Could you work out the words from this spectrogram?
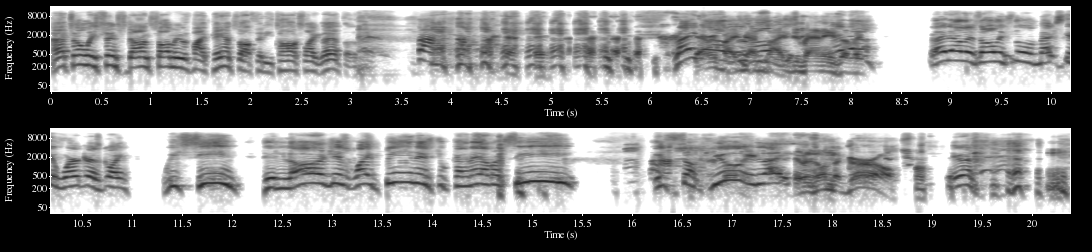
That's only since Don saw me with my pants off that he talks like that, though. right now, Everybody's there's got all, size advantage. right, now, right now, there's all these little Mexican workers going, We've seen the largest white penis you can ever see. It's so cute. It's like It was on the girl. it was,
